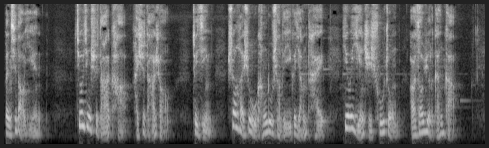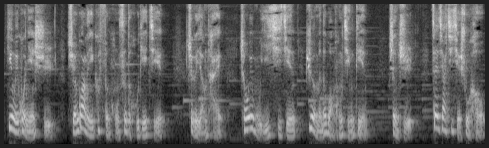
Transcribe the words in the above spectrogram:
本期导言：究竟是打卡还是打扰？最近，上海市武康路上的一个阳台因为颜值出众而遭遇了尴尬，因为过年时悬挂了一个粉红色的蝴蝶结，这个阳台。成为五一期间热门的网红景点，甚至在假期结束后，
